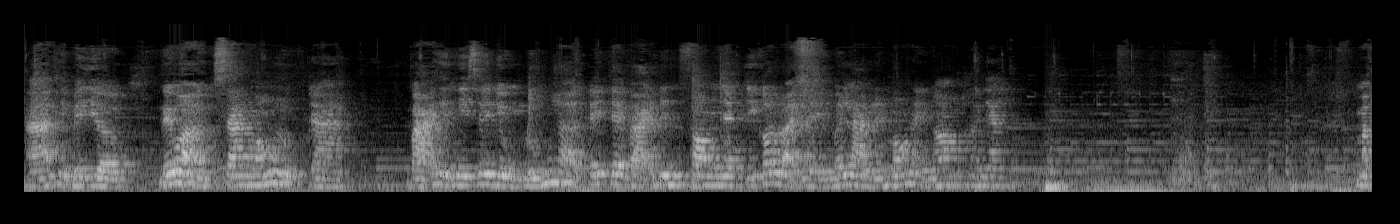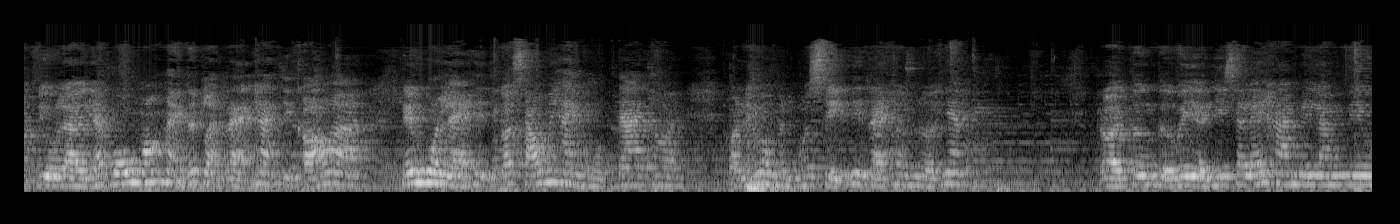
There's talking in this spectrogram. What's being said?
À, thì bây giờ nếu mà sang món lục trà vải thì Nhi sẽ dùng đúng là cái chai vải đinh phong nha. Chỉ có loại này mới làm nên món này ngon thôi nha. Mặc dù là giá vốn món này rất là rẻ ha, chỉ có à, nếu mua lẻ thì chỉ có 62 đồng một chai thôi. Còn nếu mà mình mua xỉ thì rẻ hơn nữa nha. Rồi, tương tự bây giờ Nhi sẽ lấy 25ml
